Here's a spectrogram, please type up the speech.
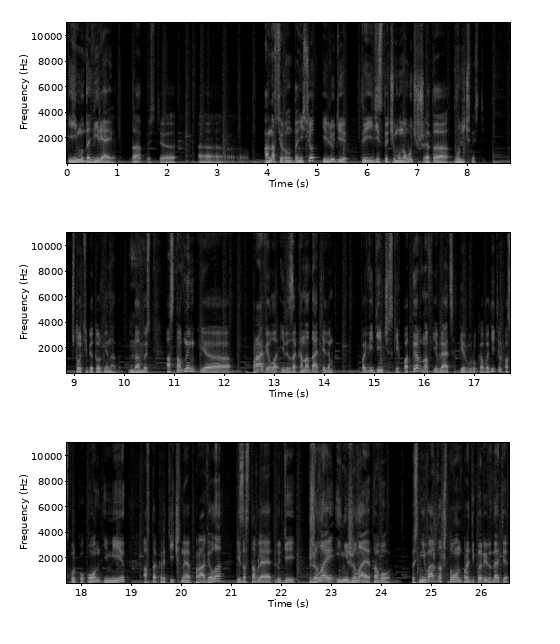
и ему доверяют да, то есть э, она все равно донесет, и люди, ты единственное, чему научишь, это двуличности, что тебе тоже не надо, mm-hmm. да, то есть основным э, правило или законодателем поведенческих паттернов является первый руководитель, поскольку он имеет автократичное правило и заставляет людей, желая и не желая того. То есть неважно, что он продекларирует. Знаете,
